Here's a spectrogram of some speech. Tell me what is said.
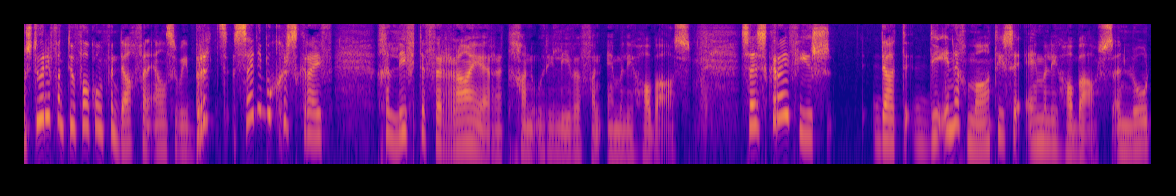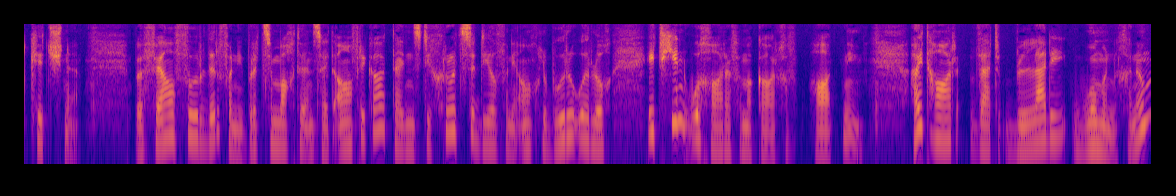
Storie van toeval kom vandag van Elsie Brits. Sy het die boek geskryf Geliefde verraaier. Dit gaan oor die lewe van Emily Hobbs. Sy skryf hier dat die enigmatiese Emily Hobbs in Lord Kitchener, bevelvoerder van die Britse magte in Suid-Afrika tydens die grootste deel van die Anglo-Boereoorlog, het geen ooghare vir mekaar gehad nie. Hy het haar that bloody woman genoem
